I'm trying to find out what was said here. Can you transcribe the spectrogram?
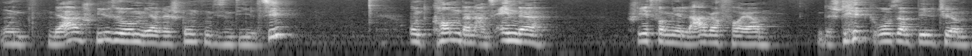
Und ja, spiele so mehrere Stunden diesen DLC und komme dann ans Ende, steht vor mir Lagerfeuer und es steht groß am Bildschirm.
